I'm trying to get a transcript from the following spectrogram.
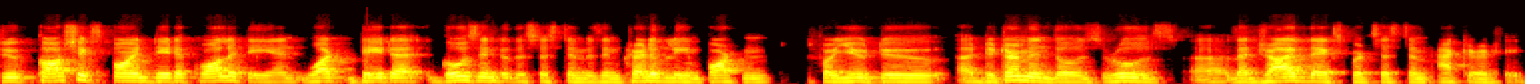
to Kaushik's point, data quality and what data goes into the system is incredibly important for you to uh, determine those rules uh, that drive the expert system accurately.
